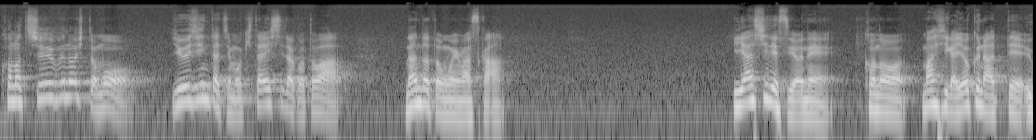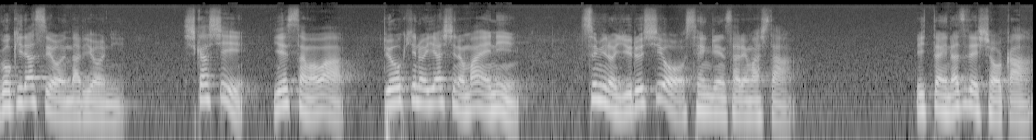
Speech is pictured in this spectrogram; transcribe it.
この中部の人も友人たちも期待してたことは何だと思いますか？癒しですよね。この麻痺が良くなって動き出すようになるように。しかしイエス様は病気の癒しの前に罪の許しを宣言されました。一体なぜでしょうか？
